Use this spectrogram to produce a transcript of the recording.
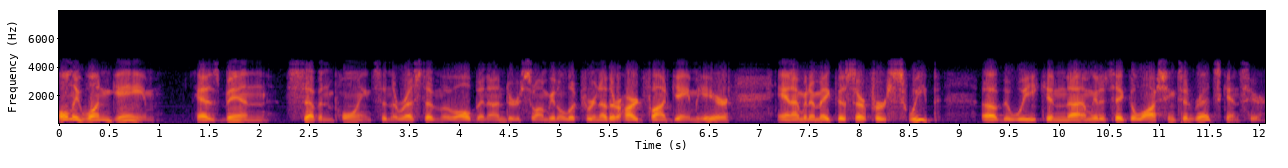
only one game has been seven points, and the rest of them have all been under. So I'm going to look for another hard-fought game here, and I'm going to make this our first sweep of the week, and uh, I'm going to take the Washington Redskins here.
